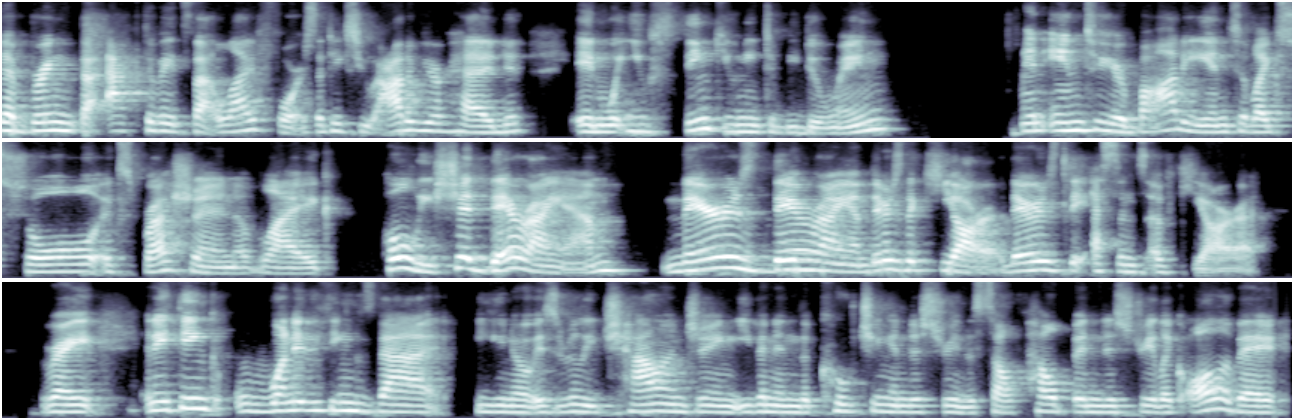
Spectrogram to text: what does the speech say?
that bring that activates that life force that takes you out of your head in what you think you need to be doing and into your body, into like soul expression of like, holy shit, there I am. There's there I am. There's the Kiara. There's the essence of Kiara. Right. And I think one of the things that you know is really challenging even in the coaching industry and the self-help industry like all of it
